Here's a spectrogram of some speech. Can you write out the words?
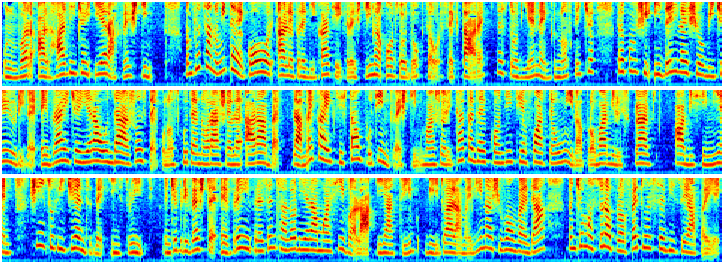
Un văr al Hadigei era creștin. În plus, anumite ecouri ale predicației creștine ortodoxe ori sectare, nestoriene, gnostice, precum și ideile și obiceiurile ebraice erau îndeajuns de cunoscute în orașele arabe. La Mecca existau puțini creștini, majoritatea de condiție foarte umilă, probabil sclavi abisinieni și insuficient de instruiți. În ce privește evreii, prezența lor era masivă la Iatrib, viitoarea Medină, și vom vedea în ce măsură profetul se bizuia pe ei.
